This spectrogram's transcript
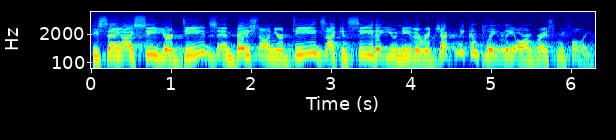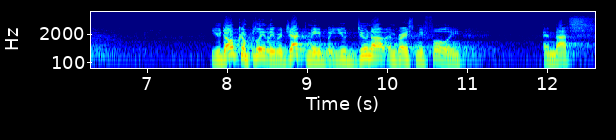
He's saying, I see your deeds, and based on your deeds, I can see that you neither reject me completely or embrace me fully. You don't completely reject me, but you do not embrace me fully, and that's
